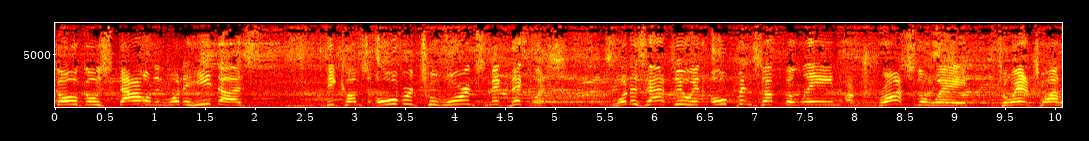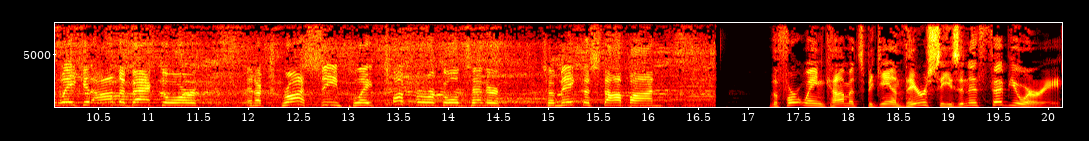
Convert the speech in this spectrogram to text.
Tho goes down and what he does, he comes over towards McNicholas. What does that do? It opens up the lane across the way to Antoine Waked on the back door and a cross seam play, tough for a goaltender to make the stop on. The Fort Wayne Comets began their season in February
